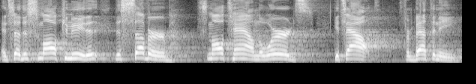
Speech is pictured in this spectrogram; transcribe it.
And so this small community, this, suburb, small town, the words gets out from Bethany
